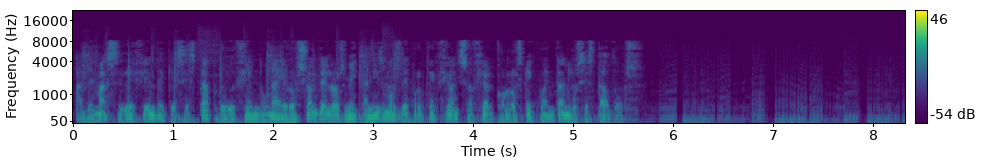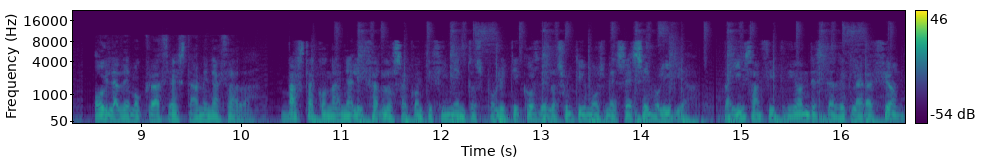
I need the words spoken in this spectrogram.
Además se defiende que se está produciendo una erosión de los mecanismos de protección social con los que cuentan los estados. Hoy la democracia está amenazada, basta con analizar los acontecimientos políticos de los últimos meses en Bolivia, país anfitrión de esta declaración,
